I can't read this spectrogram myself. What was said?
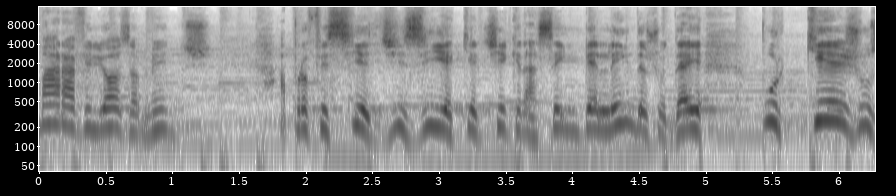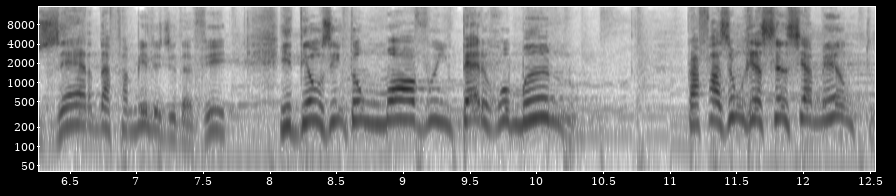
maravilhosamente. A profecia dizia que ele tinha que nascer em Belém da Judéia, porque José era da família de Davi. E Deus então move o Império Romano para fazer um recenseamento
